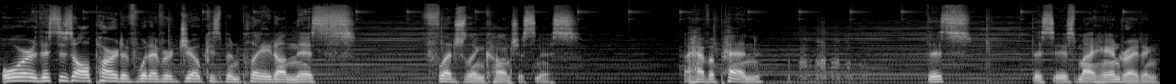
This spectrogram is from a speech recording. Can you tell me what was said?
or this is all part of whatever joke has been played on this fledgling consciousness. I have a pen. This this is my handwriting.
